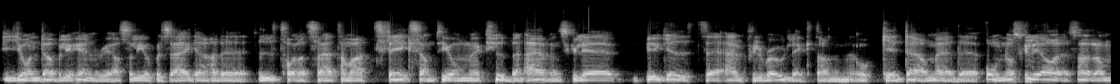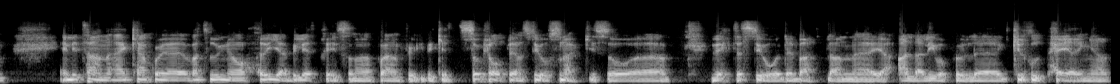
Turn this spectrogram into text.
John W. Henry, alltså Liverpools ägare, hade uttalat sig att han var tveksam till om klubben även skulle bygga ut eh, Anfield Road-läktaren och eh, därmed, eh, om de skulle göra det så hade de enligt han kanske varit tvungna att höja biljettpriserna på Anfield vilket såklart blev en stor snackis och väckte stor debatt bland ja, alla Liverpool-grupperingar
